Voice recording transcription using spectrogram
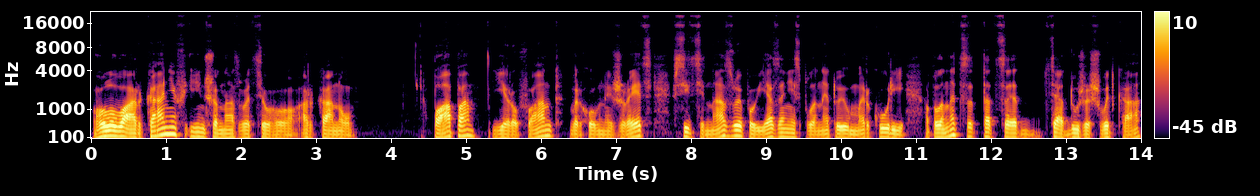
Голова арканів, інша назва цього аркану Папа, Єрофант, Верховний Жрець, всі ці назви пов'язані з планетою Меркурій. А планета це ця дуже швидка,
